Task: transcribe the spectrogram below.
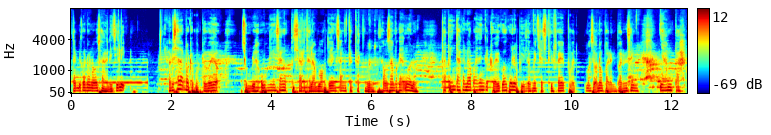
tapi kan ada usaha ini cilik. Harus salah podo-podo kayak jumlah uang yang sangat besar dalam waktu yang sangat dekat sama-sama kayak ngono. Tapi entah kenapa yang kedua itu aku lebih bisa ngejustify buat masuk no barang-barang yang nyampah.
